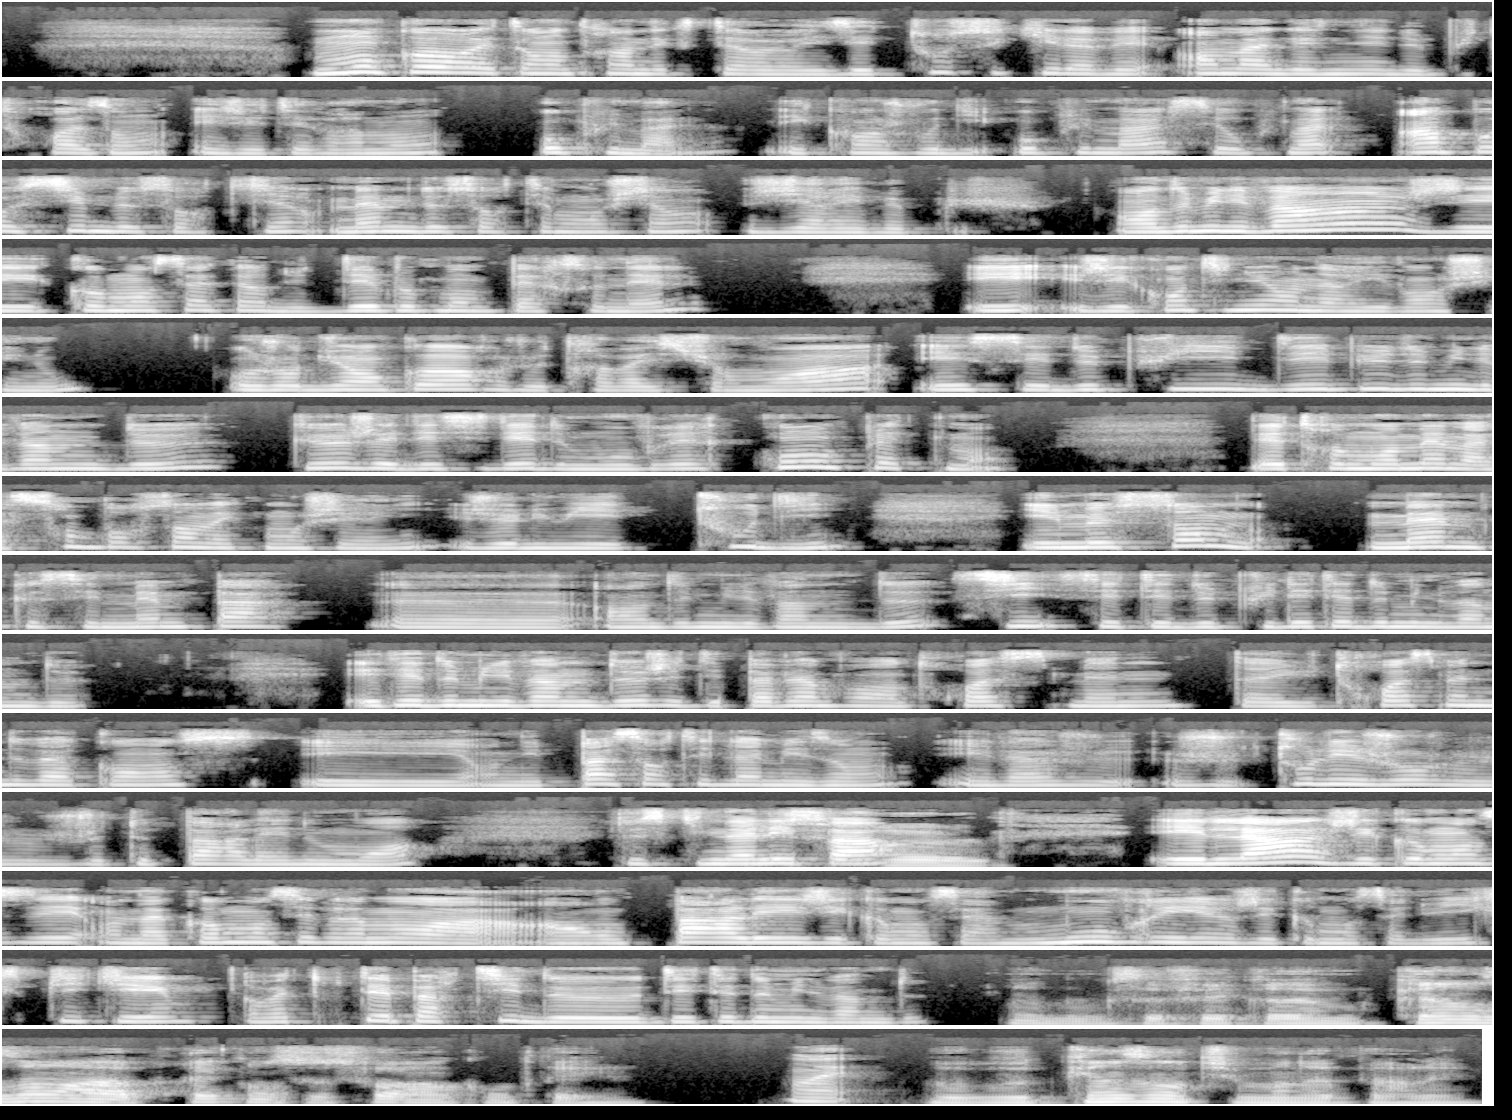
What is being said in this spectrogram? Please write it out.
Mon corps était en train d'extérioriser tout ce qu'il avait emmagasiné depuis trois ans et j'étais vraiment au plus mal. Et quand je vous dis au plus mal, c'est au plus mal impossible de sortir, même de sortir mon chien, j'y arrivais plus. En 2020, j'ai commencé à faire du développement personnel et j'ai continué en arrivant chez nous. Aujourd'hui encore, je travaille sur moi et c'est depuis début 2022 que j'ai décidé de m'ouvrir complètement, d'être moi-même à 100% avec mon chéri. Je lui ai tout dit. Il me semble même que c'est même pas euh, en 2022. Si, c'était depuis l'été 2022. Été 2022, j'étais pas bien pendant trois semaines. T'as eu trois semaines de vacances et on n'est pas sorti de la maison. Et là, je, je- tous les jours, je, je te parlais de moi, de ce qui n'allait pas. vrai. Et là, j'ai commencé, on a commencé vraiment à, à en parler. J'ai commencé à m'ouvrir, j'ai commencé à lui expliquer. En fait, tout est parti de d'été 2022. Ah, Donc ça fait quand même 15 ans après qu'on se soit rencontrés. Ouais. Au bout de 15 ans, tu m'en as parlé.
